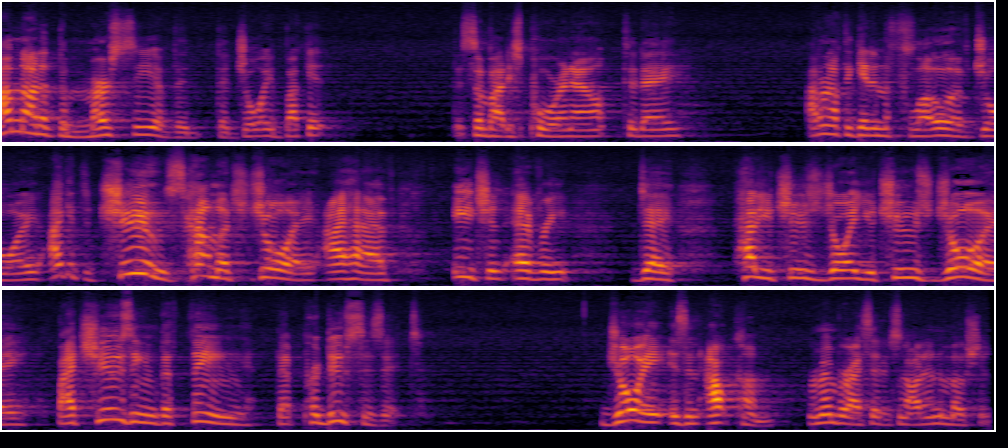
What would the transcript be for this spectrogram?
I'm not at the mercy of the, the joy bucket. that somebody's pouring out today. I don't have to get in the flow of joy. I get to choose how much joy I have each and every day. How do you choose joy? You choose joy by choosing the thing that produces it. Joy is an outcome. Remember, I said it's not an emotion.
